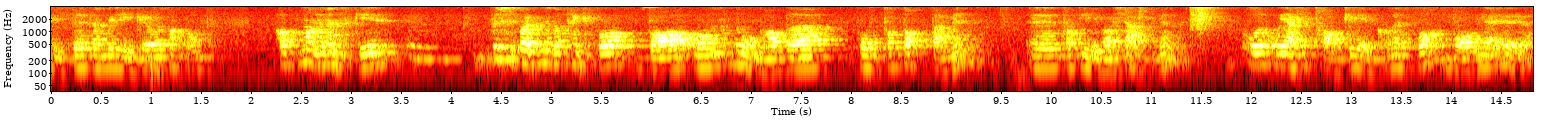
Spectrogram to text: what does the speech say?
utbredt enn vi liker å snakke om. At mange mennesker plutselig bare kan begynne å tenke på hva om noen hadde voldtatt datteren min, eh, tatt livet av kjæresten min, og, og jeg fikk tak i vedkommende etterpå. Hva vil jeg gjøre?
